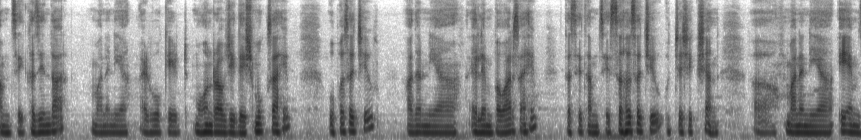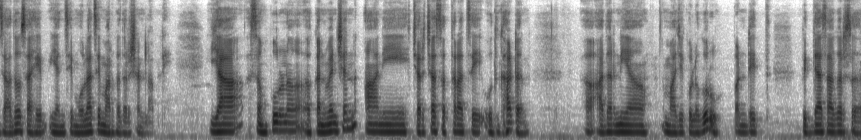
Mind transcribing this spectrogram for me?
आमचे खजिनदार माननीय ॲडव्होकेट मोहनरावजी देशमुख साहेब उपसचिव आदरणीय एल एम पवार साहेब तसेच आमचे सहसचिव उच्च शिक्षण माननीय ए एम जाधव साहेब यांचे मोलाचे मार्गदर्शन लाभले. या संपूर्ण कन्व्हेन्शन आणि चर्चासत्राचे उद्घाटन आदरणीय माजी कुलगुरू पंडित विद्यासागर सर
